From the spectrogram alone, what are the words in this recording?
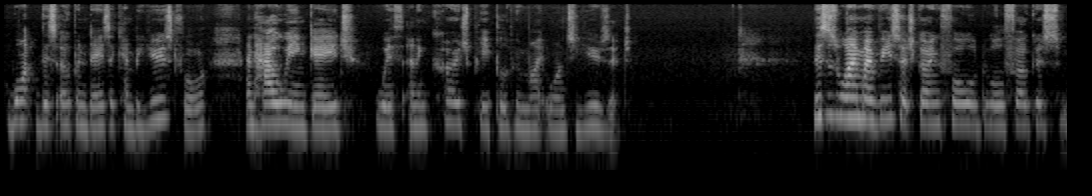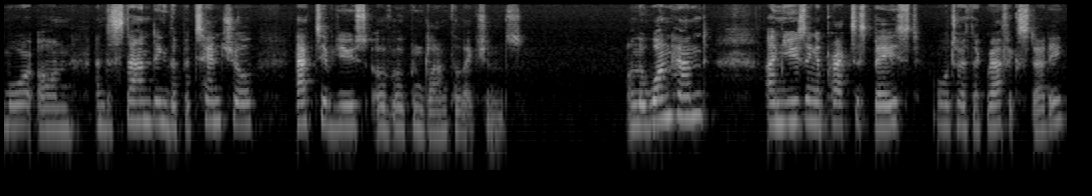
what this open data can be used for and how we engage with and encourage people who might want to use it. This is why my research going forward will focus more on understanding the potential active use of Open GLAM collections. On the one hand, I'm using a practice-based autoethnographic study,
